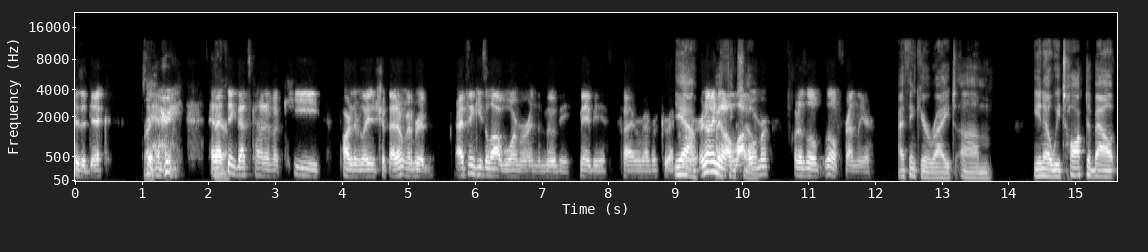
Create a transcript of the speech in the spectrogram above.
is a dick to right. Harry. And Fair. I think that's kind of a key part of the relationship. I don't remember it. I think he's a lot warmer in the movie, maybe if I remember correctly. Yeah, or, or not even a lot so. warmer but a little little friendlier. I think you're right. Um, you know, we talked about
